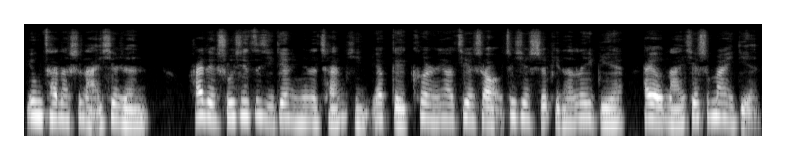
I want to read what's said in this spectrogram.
用餐的是哪一些人，还得熟悉自己店里面的产品，要给客人要介绍这些食品的类别，还有哪一些是卖点。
